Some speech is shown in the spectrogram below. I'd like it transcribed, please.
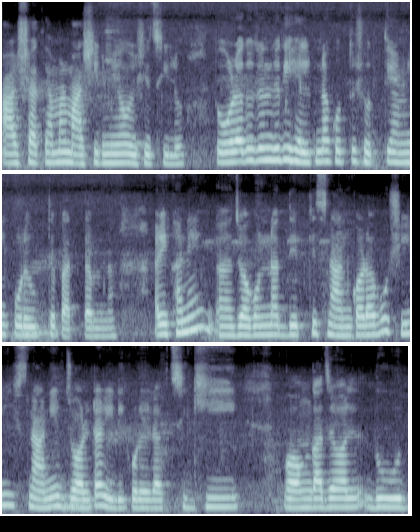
আর সাথে আমার মাসির মেয়েও এসেছিল। তো ওরা দুজন যদি হেল্প না করতো, সত্যি আমি করে উঠতে পারতাম না। আর এখানে জগন্নাথ দেবকে স্নান করাবো, সেই স্নানের জলটা রেডি করে রাখছি। ঘি, গঙ্গা জল, দুধ,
